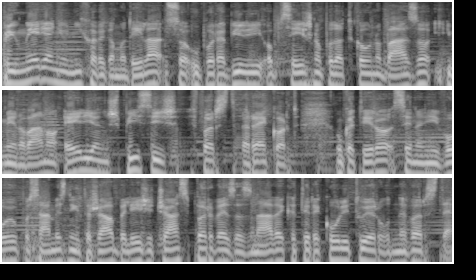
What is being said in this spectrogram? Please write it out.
Pri umerjanju njihovega modela so uporabili obsežno podatkovno bazo imenovano Alien Species First Record, v katero se na nivoju posameznih držav beleži čas prve zaznave katerekoli tuje rodne vrste.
